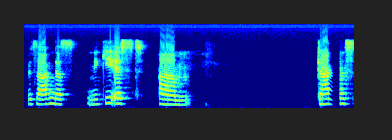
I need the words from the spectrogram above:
ich würde sagen, dass Niki ist ähm, ganz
